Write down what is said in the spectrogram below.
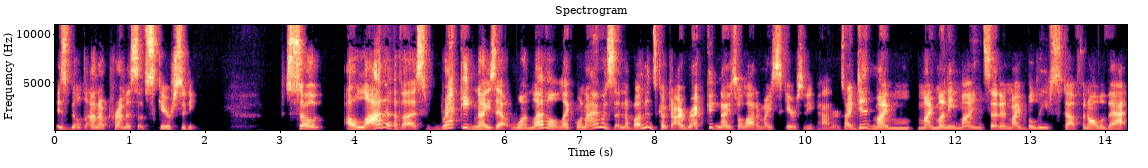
is built on a premise of scarcity. So a lot of us recognize at one level like when i was an abundance coach i recognized a lot of my scarcity patterns i did my my money mindset and my belief stuff and all of that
